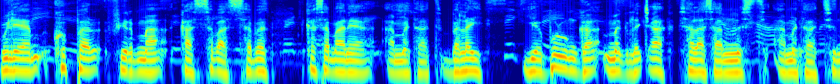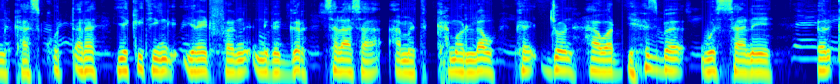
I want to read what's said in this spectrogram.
ዊልያም ኩፐር ፊርማ ካሰባሰበ ከ80 ዓመታት በላይ የቡሩንጋ መግለጫ 35 ዓመታትን ካስቆጠረ የኪቲንግ የሬድፈርን ንግግር 30 ዓመት ከሞላው ከጆን ሃዋርድ የሕዝበ ውሳኔ ዕርቅ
